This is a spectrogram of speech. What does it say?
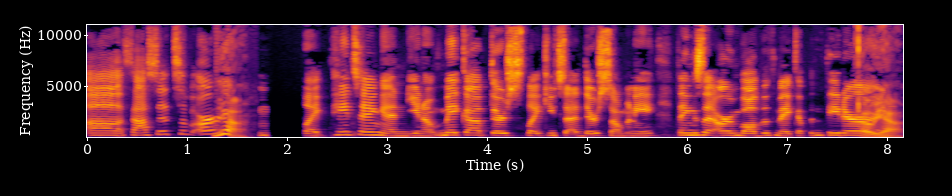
uh facets of art. Yeah. Like painting and you know makeup there's like you said there's so many things that are involved with makeup and theater Oh yeah.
